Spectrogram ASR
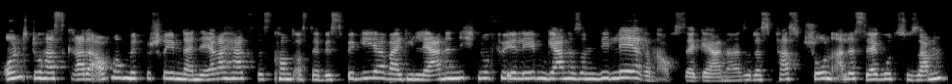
Und du hast gerade auch noch mitbeschrieben, dein Lehrerherz, das kommt aus der Wissbegier, weil die lernen nicht nur für ihr Leben gerne, sondern die lehren auch sehr gerne. Also das passt schon alles sehr gut zusammen.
